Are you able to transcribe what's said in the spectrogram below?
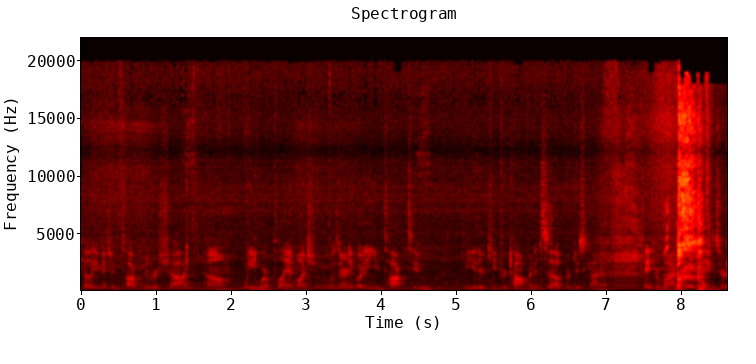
Kelly, you mentioned talking to Rashad. Um, when you weren't playing much, I mean, was there anybody you talked to either keep your confidence up or just kind of take your mind off things, or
